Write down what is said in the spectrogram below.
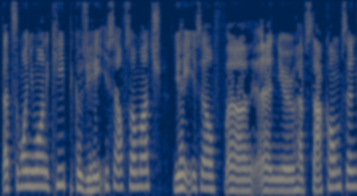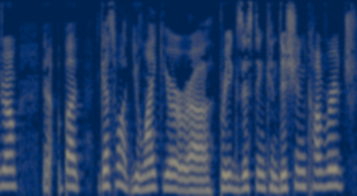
That's the one you want to keep because you hate yourself so much. You hate yourself uh, and you have Stockholm syndrome. But guess what? You like your uh, pre-existing condition coverage,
